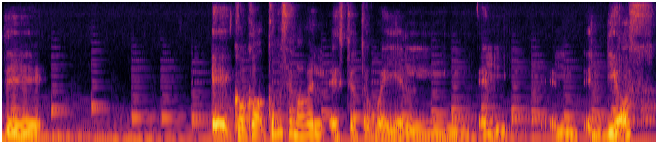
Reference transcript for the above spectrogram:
De. Eh, ¿cómo, se llamaba este otro güey? El, el, dios,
